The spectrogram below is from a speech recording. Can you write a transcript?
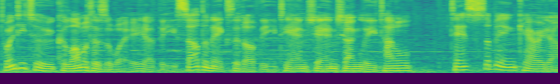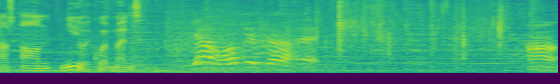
22 kilometers away at the southern exit of the Tianshan Shengli Tunnel, tests are being carried out on new equipment. 它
